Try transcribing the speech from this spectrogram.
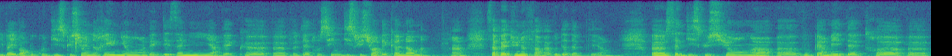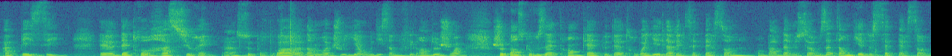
il va y avoir beaucoup de discussions, une réunion avec des amis, avec peut-être aussi une discussion avec un homme Hein. Ça peut être une femme, à vous d'adapter. Hein. Euh, cette discussion euh, euh, vous permet d'être apaisé, d'être rassuré. Hein. Ce pourquoi, dans le mois de juillet, on vous dit ça vous fait grande joie. Je pense que vous êtes en quête, peut-être, voyez, d'avec cette personne. On parle d'âme sœur, vous attendiez de cette personne.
